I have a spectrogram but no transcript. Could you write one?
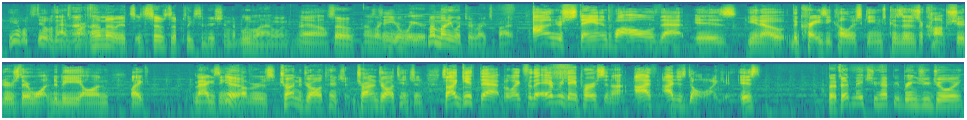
Yeah, what's the deal with that, I, I don't know. It's it says the police edition, the blue line one. No. So I was like, See, you're weird. my money went to the right spot. I understand why all of that is, you know, the crazy color schemes because those are comp shooters. They're wanting to be on like magazine Yeah. covers, Trying to draw attention. trying to draw attention. So I get that, but like for the everyday person, I I, I just don't like it. It's But if that makes you happy, brings you joy,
